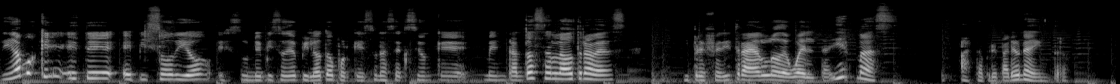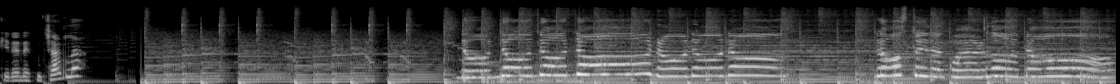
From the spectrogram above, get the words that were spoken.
Digamos que este episodio es un episodio piloto porque es una sección que me encantó hacerla otra vez y preferí traerlo de vuelta. Y es más, hasta preparé una intro. ¿Quieren escucharla? No, no, no, no, no. No estoy de acuerdo, no.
